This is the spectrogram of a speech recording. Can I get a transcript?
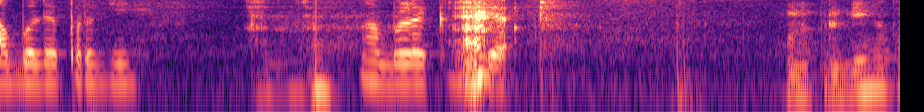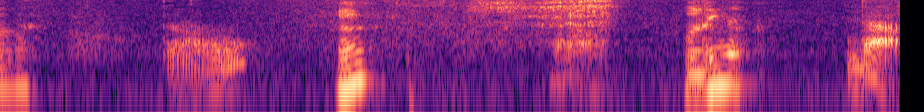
nggak boleh pergi. Nggak boleh kerja. Boleh pergi nggak papa? Tahu. Hmm? Boleh nggak? Nggak.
